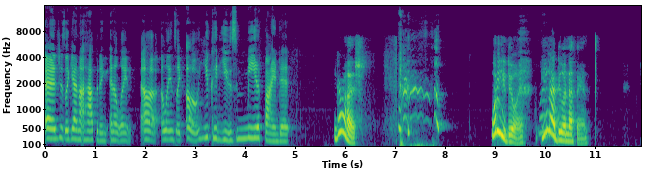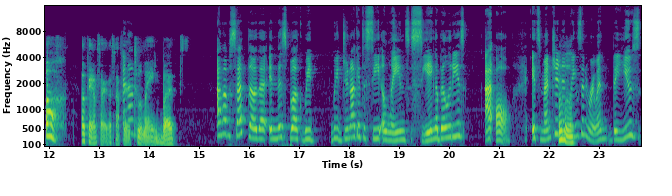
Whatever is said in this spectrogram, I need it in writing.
And she's like, "Yeah, not happening." And Elain, uh, Elain's like, "Oh, you could use me to find it." Girl, hush. What are you doing? You're not doing nothing. Oh, okay. I'm sorry. That's not fair to Elain, but I'm upset though that in this book we we do not get to see Elain's seeing abilities at all. It's mentioned in Wings and Ruin. They use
